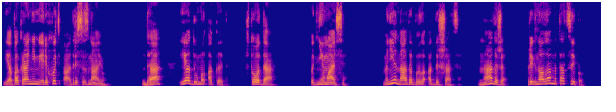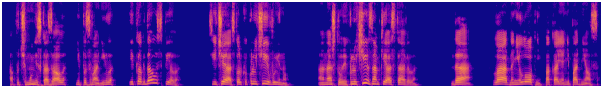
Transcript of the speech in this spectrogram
Я, по крайней мере, хоть адресы знаю. Да, я думал о Кэт. Что да? Поднимайся. Мне надо было отдышаться. Надо же, пригнала мотоцикл. А почему не сказала, не позвонила? И когда успела? Сейчас, только ключи выну. Она что, и ключи в замке оставила? Да. Ладно, не лопни, пока я не поднялся.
